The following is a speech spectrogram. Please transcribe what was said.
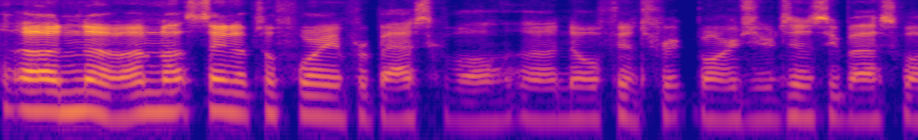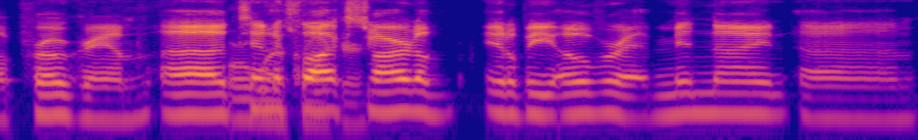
Uh, no, I'm not staying up till 4 a.m. for basketball. Uh, no offense, Rick Barnes, your Tennessee basketball program. Uh, 10 West o'clock Walker. start. It'll, it'll be over at midnight. Um,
